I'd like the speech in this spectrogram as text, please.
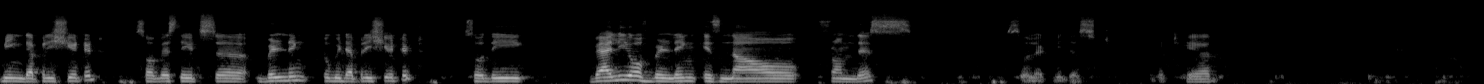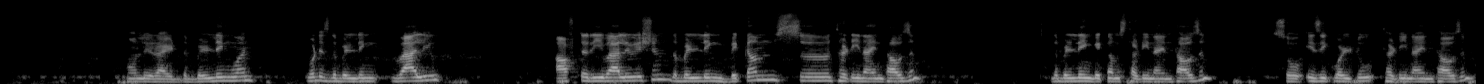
being depreciated so obviously it's uh, building to be depreciated so the value of building is now from this so let me just put it here only write the building one what is the building value after evaluation, the building becomes uh, 39,000. The building becomes 39,000. So is equal to 39,000.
